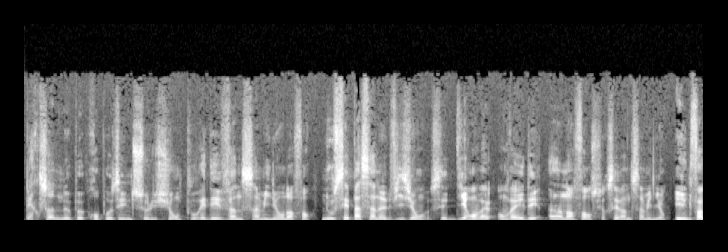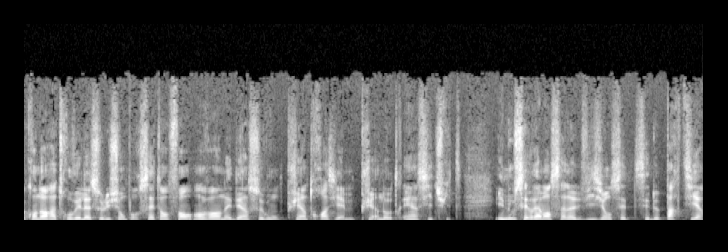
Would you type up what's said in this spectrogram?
Personne ne peut proposer une solution pour aider 25 millions d'enfants. Nous, c'est pas ça notre vision. C'est de dire on va, on va aider un enfant sur ces 25 millions. Et une fois qu'on aura trouvé la solution pour cet enfant, on va en aider un second, puis un troisième, puis un autre, et ainsi de suite. Et nous, c'est vraiment ça notre vision. C'est de partir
